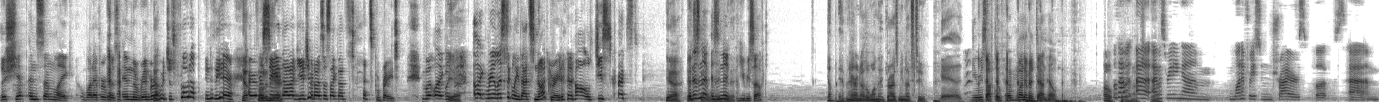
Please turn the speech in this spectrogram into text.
the ship and some like whatever was in the river Yep. would just float up into the air. Yep, I remember float in the seeing that on YouTube, and I was just like, "That's that's great," but like, Oh, yeah. like realistically, that's not great at all. Jesus Christ! Yeah. But isn't it isn't it that. Ubisoft? Yep. And they're another one that drives me nuts, too. Yeah, Ubisoft, uh, one of it downhill. Oh, Well, that was. pretty Uh, much, I was reading um one of Jason Schreier's books. Um,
